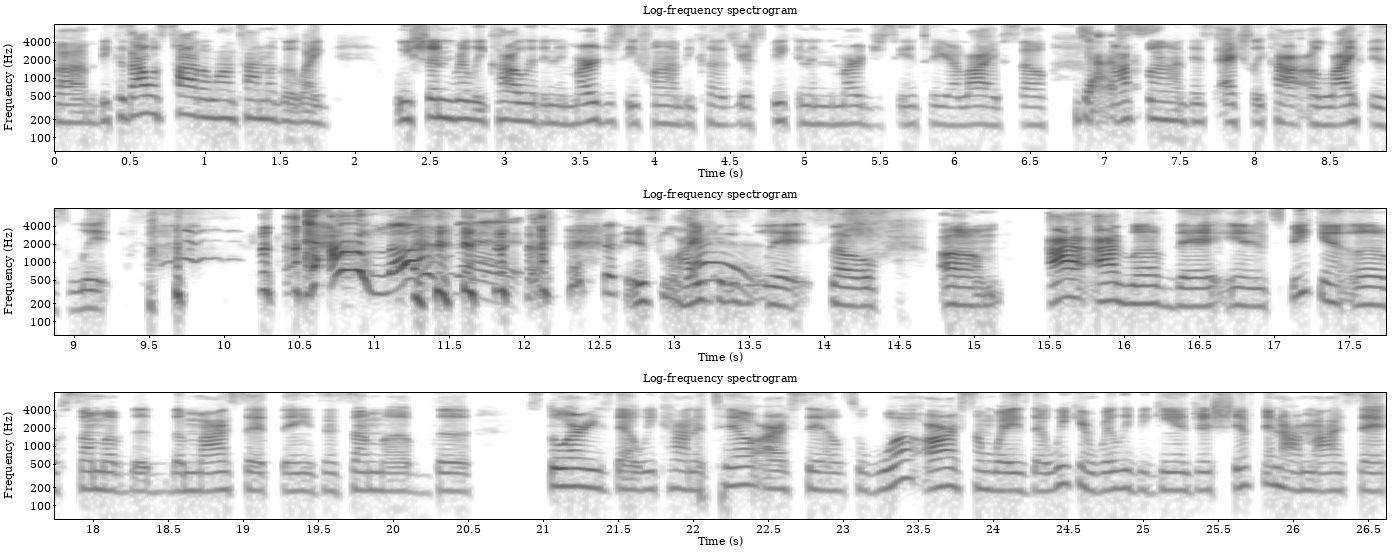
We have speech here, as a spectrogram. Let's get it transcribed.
um, because I was taught a long time ago, like we shouldn't really call it an emergency fund because you're speaking an emergency into your life. So yes. my fund is actually called a life is lit. I love that. it's life yes. is lit. So um I, I love that. And speaking of some of the the mindset things and some of the stories that we kind of tell ourselves, what are some ways that we can really begin just shifting our mindset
